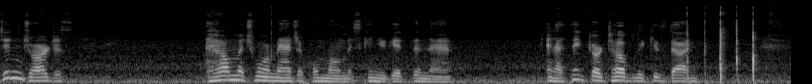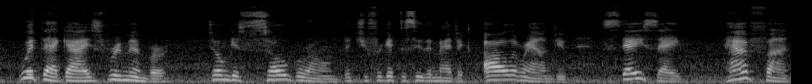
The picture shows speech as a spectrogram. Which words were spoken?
didn't charge us. How much more magical moments can you get than that? And I think our tub leak is done. With that, guys, remember, don't get so grown that you forget to see the magic all around you. Stay safe, have fun,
